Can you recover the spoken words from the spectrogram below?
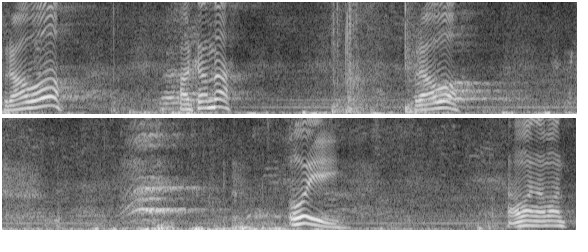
Bravo. Arkanda. Bravo. Oy. Aman aman.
